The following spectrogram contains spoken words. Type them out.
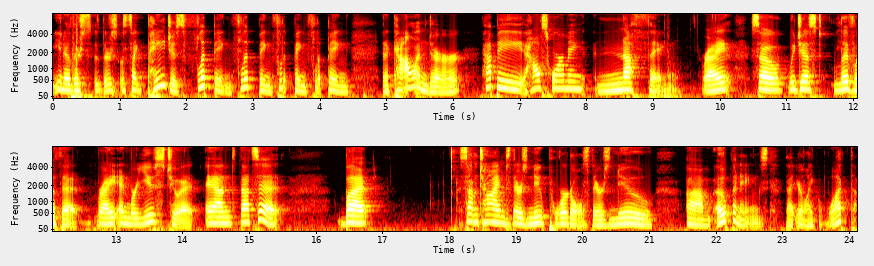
you know, there's there's it's like pages flipping, flipping, flipping, flipping in a calendar, happy housewarming, nothing, right? So we just live with it, right? And we're used to it. And that's it. But sometimes there's new portals, there's new um, openings that you're like, what the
